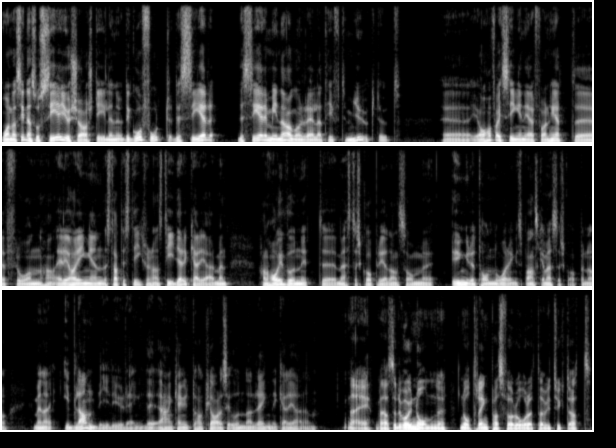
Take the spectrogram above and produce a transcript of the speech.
Å andra sidan så ser ju körstilen nu, det går fort, det ser, det ser i mina ögon relativt mjukt ut. Eh, jag har faktiskt ingen erfarenhet eh, från, han, eller jag har ingen statistik från hans tidigare karriär, men han har ju vunnit eh, mästerskap redan som yngre tonåring, spanska mästerskapen. Och jag menar, ibland blir det ju regn. Han kan ju inte ha klarat sig undan regn i karriären. Nej, men alltså det var ju någon, något regnpass förra året där vi tyckte att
